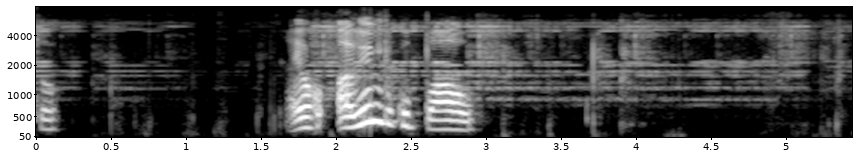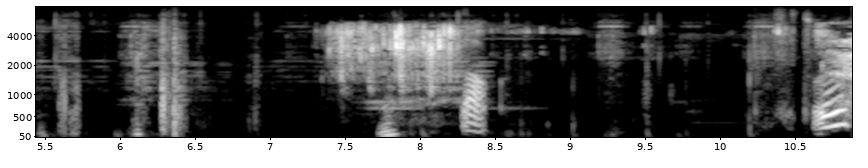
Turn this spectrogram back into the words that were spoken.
То. А, його, а він покупав. Так. Це чує?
